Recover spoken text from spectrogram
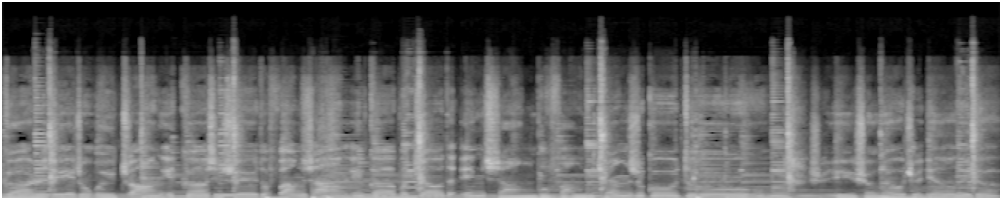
一个人，一种伪装，一颗心，许多方向，一个破旧的音响，播放的全是孤独，是一首流着眼泪的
